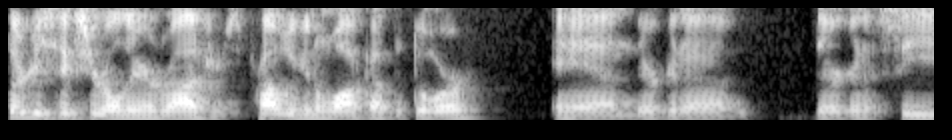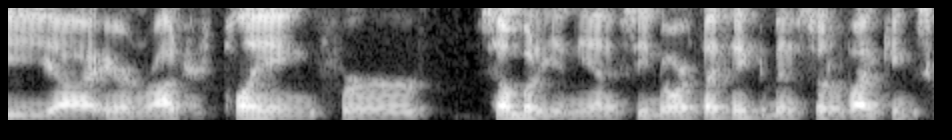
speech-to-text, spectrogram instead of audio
36 year old Aaron Rodgers is probably going to walk out the door and they're going to they're going to see uh, Aaron Rodgers playing for somebody in the NFC North. I think the Minnesota Vikings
